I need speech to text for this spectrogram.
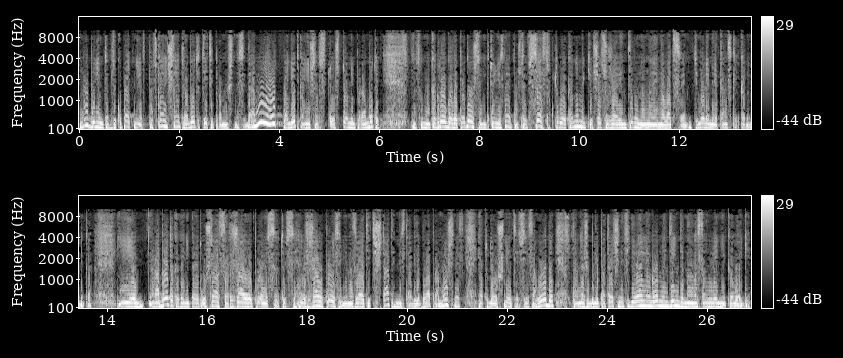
мы будем там закупать покупать нефть, пускай начинают работать эти промышленности. Да? Ну, вот пойдет, конечно, в 100, 100 не поработать. Как долго это продолжится, никто не знает, потому что вся структура экономики сейчас уже ориентирована на инновации, тем более американская экономика. И работа, как они говорят, ушла с ржавого пояса. То есть ржавый пояс они называют эти штаты, места, где была промышленность, и оттуда ушли эти все заводы. Там даже были потрачены федеральные огромные деньги на восстановление экологии.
